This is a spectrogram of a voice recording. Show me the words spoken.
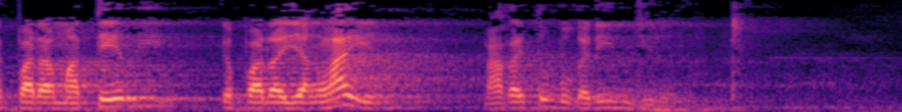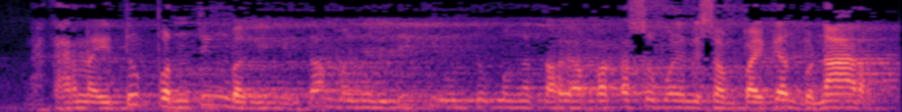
kepada materi, kepada yang lain, maka itu bukan Injil. Nah, karena itu penting bagi kita menyelidiki untuk mengetahui apakah semua yang disampaikan benar.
